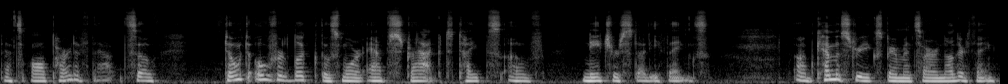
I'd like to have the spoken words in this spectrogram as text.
that's all part of that. So don't overlook those more abstract types of nature study things. Um, chemistry experiments are another thing.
